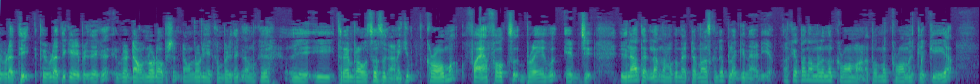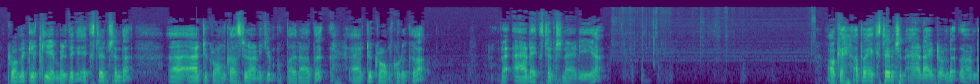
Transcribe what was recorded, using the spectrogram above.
ഇവിടെ എത്തി. ഇപ്പോൾ ഇവിടെ എത്തി കഴിയുമ്പോഴത്തേക്ക് ഇവിടെ ഡൗൺലോഡ് ഓപ്ഷൻ ഡൗൺലോഡ് ചെയ്യുമ്പോഴത്തേക്ക് നമുക്ക് ഈ ഇത്രയും ബ്രൗസേഴ്സ് കാണിക്കും. ക്രോം ഫയർഫോക്സ് ബ്രേവ് എഡ്ജ് ഇതിനകത്തെല്ലാം നമുക്ക് മെറ്റമാസ്കിന്റെ പ്ലഗിൻ ആഡ് ചെയ്യാം. ഓക്കെ അപ്പോൾ നമ്മളിന്ന് ക്രോമാണ് അപ്പോൾ നമ്മൾ ക്രോമിൽ ക്ലിക്ക് ചെയ്യുക. ക്രോമിൽ ക്ലിക്ക് ചെയ്യുമ്പോഴത്തേക്ക് എക്സ്റ്റൻഷന്റെ ആഡ് ടു ക്രോം കാസ്റ്റ് കാണിക്കും. അപ്പോൾ അതിനകത്ത് ആഡ് ടു ക്രോം കൊടുക്കുക. ഇപ്പോൾ ആഡ് എക്സ്റ്റൻഷൻ ആഡ് ചെയ്യുക. ഓക്കെ അപ്പോൾ എക്സ്റ്റൻഷൻ ആഡ് ആയിട്ടുണ്ട്. അതുകൊണ്ട്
